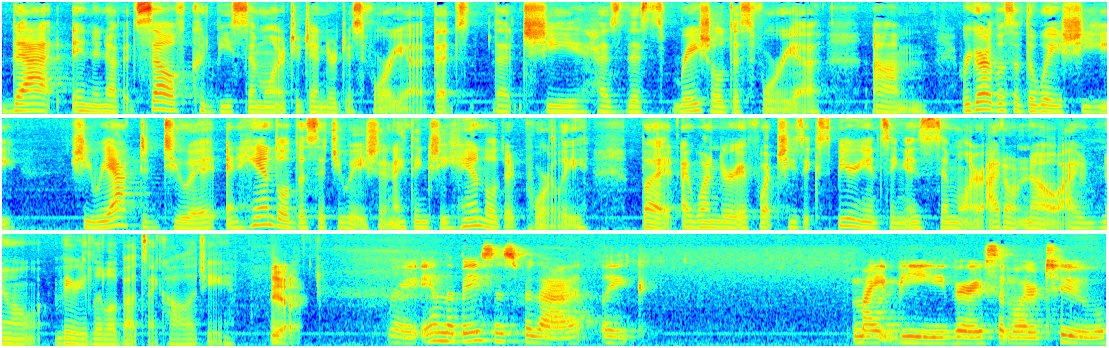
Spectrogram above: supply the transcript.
that in and of itself could be similar to gender dysphoria. That that she has this racial dysphoria, um, regardless of the way she she reacted to it and handled the situation. I think she handled it poorly, but I wonder if what she's experiencing is similar. I don't know. I know very little about psychology. Yeah. Right, and the basis for that, like, might be very similar to,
